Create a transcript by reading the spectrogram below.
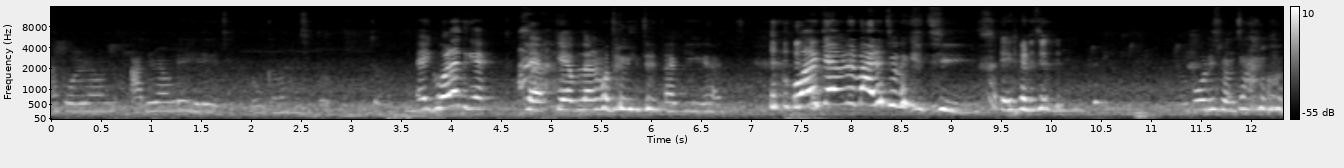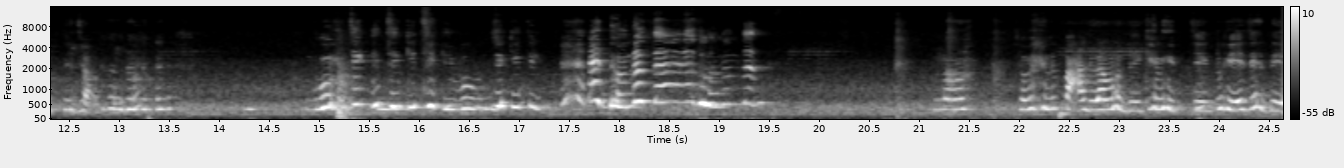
আর পরের রাউন্ড আগের রাউন্ডে হেরে গেছি। তো ওকে আমার হবে চলো। এই ঘোড়া দিকে। ক্যাবলার মতো নিচে তাকিয়ে আছে। ওই ক্যামেরার বাইরে চলে গেছি। এখানে যে পরিশ্রম চান করতে যাও বুম চিকি চিকি চিকি বুম চিকি চিকি। ধুম ধুম। না সবাই কিন্তু পাগলামো দেখে নিচ্ছে একটু হেসে দে।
